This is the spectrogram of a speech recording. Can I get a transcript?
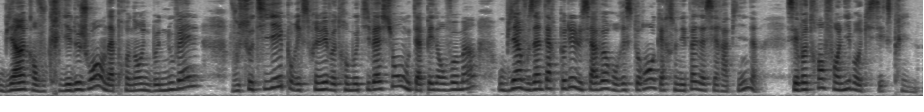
ou bien quand vous criez de joie en apprenant une bonne nouvelle, vous sautillez pour exprimer votre motivation ou tapez dans vos mains, ou bien vous interpellez le serveur au restaurant car ce n'est pas assez rapide, c'est votre enfant libre qui s'exprime.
